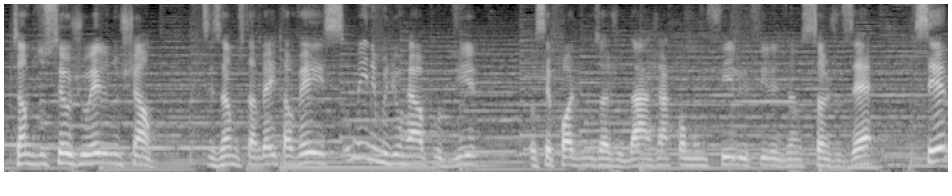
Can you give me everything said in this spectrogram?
precisamos do seu joelho no chão, precisamos também, talvez, o mínimo de um real por dia. Você pode nos ajudar, já como um filho e filha de São José, ser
